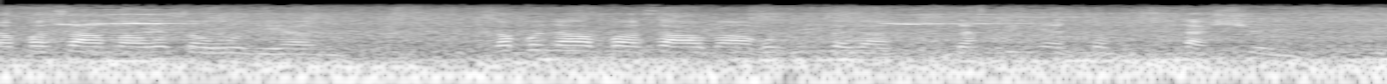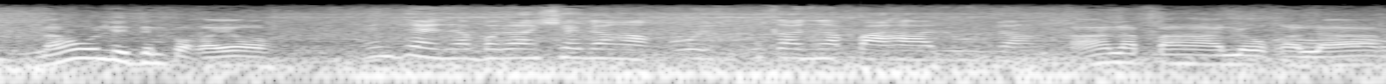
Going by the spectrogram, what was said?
napasama ako sa hulihan. Tapos napasama ako dito sa Las Las Piñas sa station. Nahuli din po kayo? Hindi, nabagasya lang ako. Isa napahalo lang. Ah, napahalo ka lang.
